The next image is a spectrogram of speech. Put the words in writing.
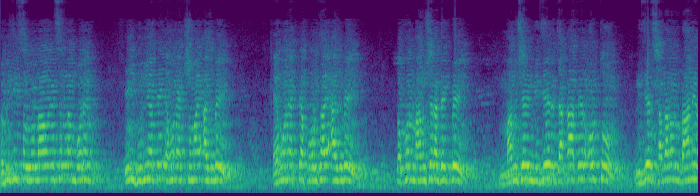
নবীজি সাল্লাম বলেন, এই দুনিয়াতে এমন এক সময় আসবে, এমন একটা পর্যায় আসবে, তখন মানুষেরা দেখবে, মানুষের নিজের জাকাতের অর্থ, নিজের সাধারণ দানের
